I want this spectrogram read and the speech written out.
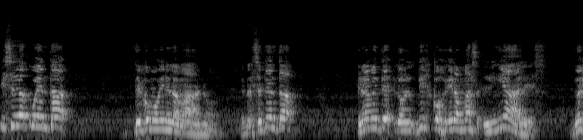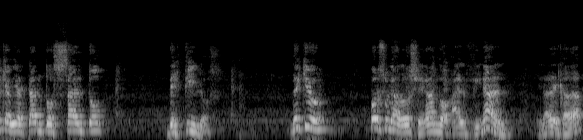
y se da cuenta de cómo viene la mano. En el 70 generalmente los discos eran más lineales, no es que había tanto salto de estilos. The Cure por su lado, llegando al final de la década,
